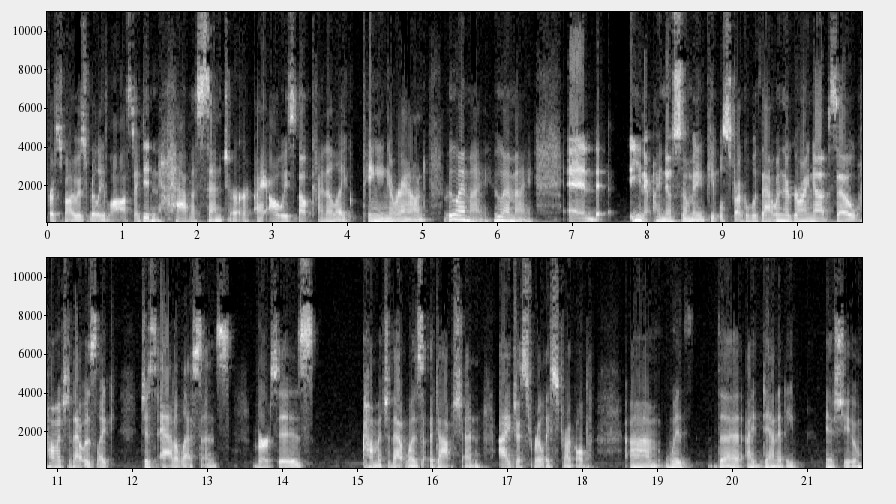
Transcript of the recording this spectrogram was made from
first of all, I was really lost. I didn't have a center. I always felt kind of like pinging around. Who am I? Who am I? And, you know, I know so many people struggle with that when they're growing up. So how much of that was like just adolescence versus how much of that was adoption? I just really struggled um, with the identity issue.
